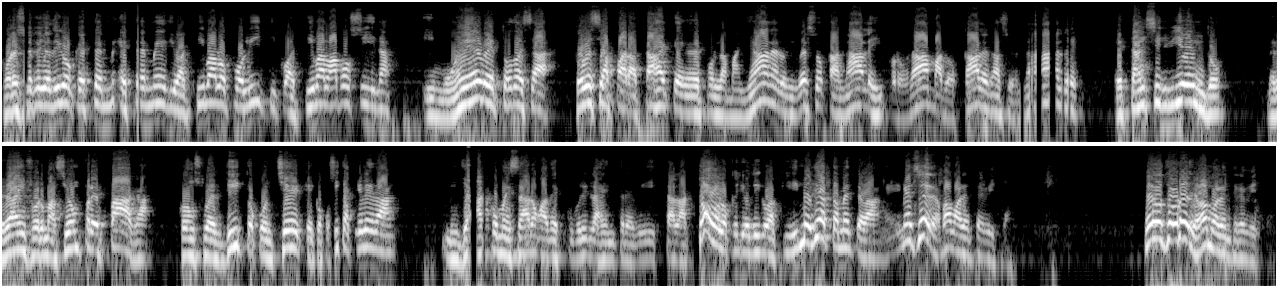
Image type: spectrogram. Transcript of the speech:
Por eso es que yo digo que este, este medio activa lo político, activa la bocina y mueve toda esa, todo ese aparataje que desde por la mañana en los diversos canales y programas locales, nacionales, están sirviendo, ¿verdad? Información prepaga con sueldito, con cheque, con cositas que le dan, ya comenzaron a descubrir las entrevistas, todo lo que yo digo aquí, inmediatamente van. Y Mercedes, vamos a la entrevista. Doctor vamos a la entrevista.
